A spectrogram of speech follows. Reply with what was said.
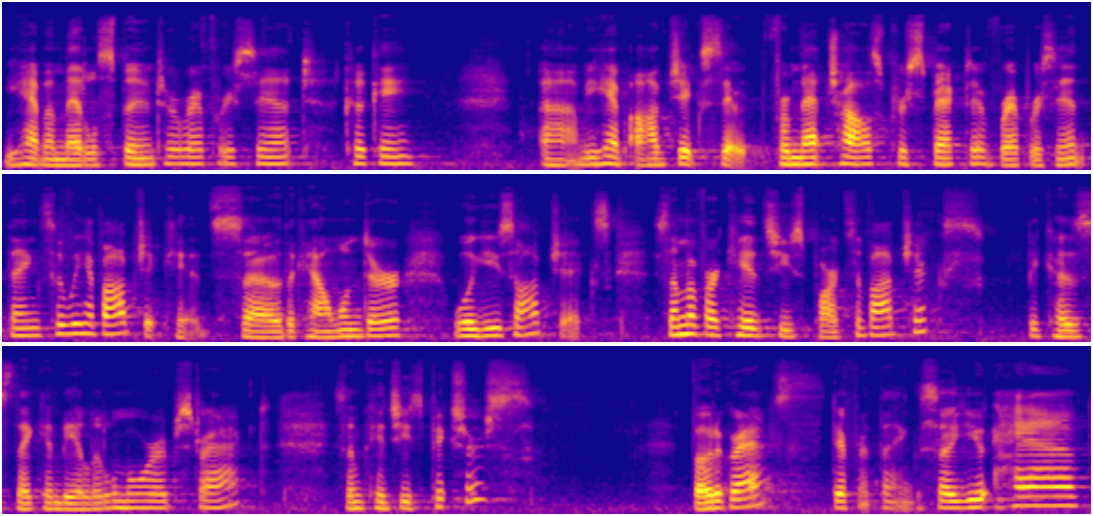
You have a metal spoon to represent cooking. Um, you have objects that, from that child's perspective, represent things. So we have object kids. So the calendar will use objects. Some of our kids use parts of objects because they can be a little more abstract. Some kids use pictures, photographs, different things. So you have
